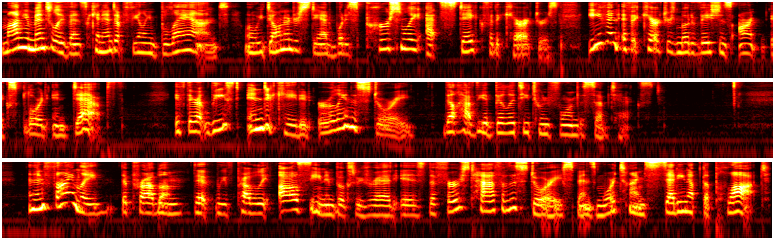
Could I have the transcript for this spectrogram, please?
Monumental events can end up feeling bland when we don't understand what is personally at stake for the characters, even if a character's motivations aren't explored in depth. If they're at least indicated early in the story, they'll have the ability to inform the subtext. And then finally, the problem that we've probably all seen in books we've read is the first half of the story spends more time setting up the plot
